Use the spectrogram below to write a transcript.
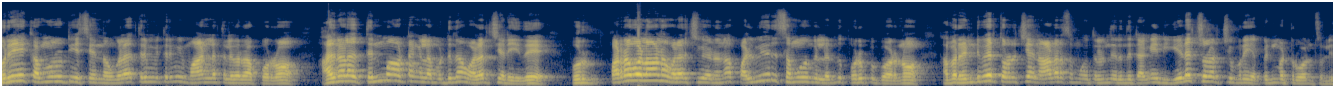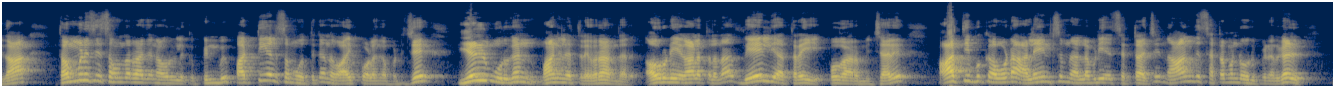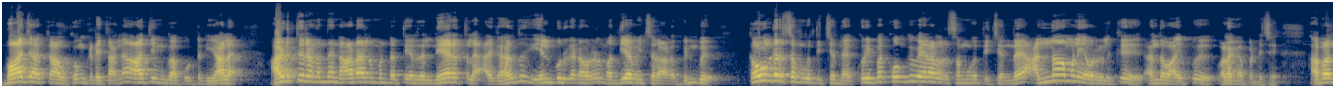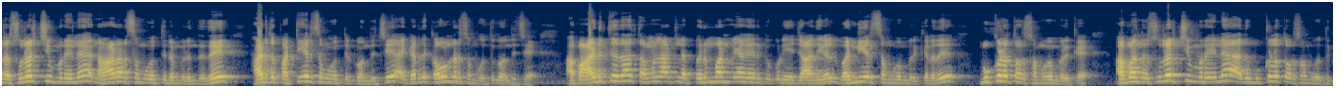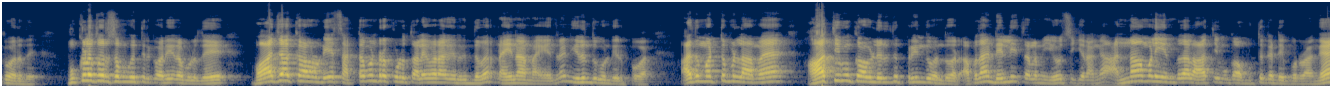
ஒரே கம்யூனிட்டியை சேர்ந்தவங்கள திரும்பி திரும்பி மாநில தலைவராக போடுறோம். அதனால தென் மாவட்டங்களில் மட்டும்தான் வளர்ச்சி அடையுது. ஒரு பரவலான வளர்ச்சி வேணும்னா பல்வேறு சமூகங்கள்லேருந்து பொறுப்பு பொறுப்புக்கு வரணும். அப்போ ரெண்டு பேர் தொடர்ச்சியாக நாடார் சமூகத்திலேருந்து இருந்துட்டாங்க. இன்னைக்கு இனச்சுழற்சி முறையை பின்பற்றுவோம்னு சொல்லி தான் தமிழிசை சவுந்தரராஜன் அவர்களுக்கு பின்பு பட்டியல் சமூகத்துக்கு அந்த வாய்ப்பு வழங்கப்பட்டுச்சு. எல் முருகன் மாநில தலைவராக இருந்தார். அவருடைய காலத்தில் தான் வேல் யாத்திரை போக ஆரம்பித்தார் அதிமுகவோட அலையன்ஸும் நல்லபடியாக செட் ஆச்சு. நான்கு சட்டமன்ற உறுப்பினர்கள் பாஜகவுக்கும் கிடைத்தாங்க அதிமுக கூட்டணியால். அடுத்து நடந்த நாடாளுமன்ற தேர்தல் நேரத்தில் அதாவது எல்முருகன் அவர்கள் மத்திய அமைச்சரான பின்பு கவுண்டர் சமூகத்தைச் சேர்ந்த குறிப்பாக கொங்கு வேளாளர் சமூகத்தைச் சேர்ந்த அண்ணாமலை அவர்களுக்கு அந்த வாய்ப்பு வழங்கப்பட்டுச்சு. அப்போ அந்த சுழற்சி முறையில் நாடார் சமூகத்திடம் இருந்தது அடுத்து பட்டியல் சமூகத்திற்கு வந்துச்சு அதுக்கடுத்து கவுண்டர் சமூகத்துக்கு வந்துச்சு. அப்போ அடுத்ததாக தமிழ்நாட்டில் பெரும்பான்மையாக இருக்கக்கூடிய ஜாதிகள் வன்னியர் சமூகம் இருக்கிறது முக்குளத்தோர் சமூகம் இருக்குது அப்போ அந்த சுழற்சி முறையில் அது முக்குளத்தோர் சமூகத்துக்கு வருது. முக்குளத்தோர் சமூகத்திற்கு வருகிற பொழுது பாஜகவினுடைய சட்டமன்ற குழு தலைவராக இருந்தவர் நயினார் நாகேந்திரன் இருந்து கொண்டிருப்பவர். அது மட்டும் இல்லாமல் அதிமுகவிலிருந்து பிரிந்து வந்தவர். அப்போ தான் டெல்லி தலைமை யோசிக்கிறாங்க. அண்ணாமலை என்பதால் அதிமுக முட்டுக்கட்டை போடுறாங்க.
